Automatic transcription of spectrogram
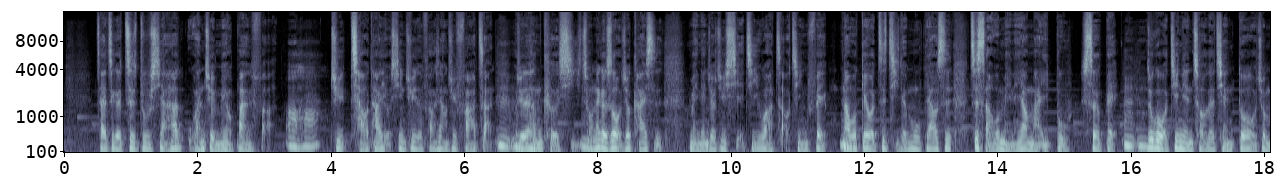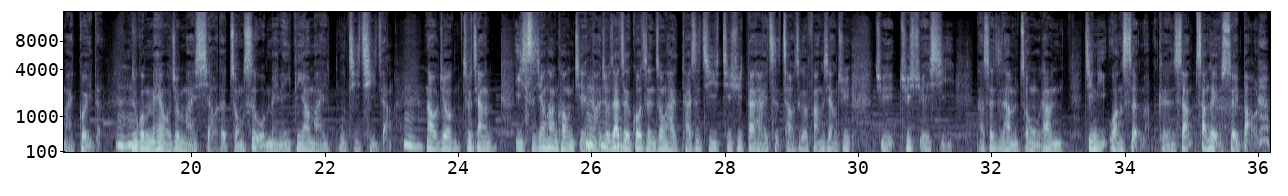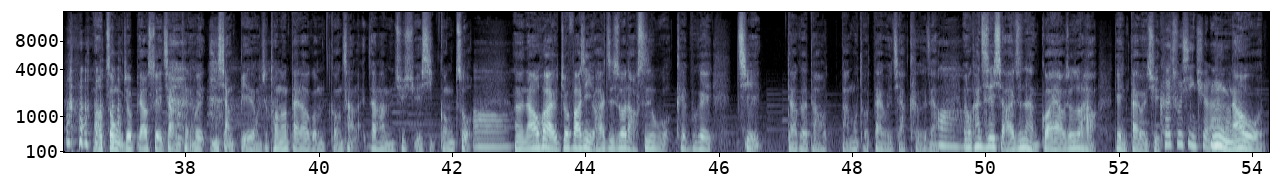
在这个制度下，他完全没有办法。嗯哼，去朝他有兴趣的方向去发展，嗯，我觉得很可惜。从那个时候我就开始每年就去写计划找经费。那我给我自己的目标是，至少我每年要买一部设备。嗯嗯，如果我今年筹的钱多，我就买贵的。嗯，如果没有，我就买小的。总是我每年一定要买一部机器这样。嗯，那我就就这样以时间换空间啊，就在这个过程中还还是继继续带孩子朝这个方向去去去学习。那甚至他们中午，他们精力旺盛嘛，可能上上课也睡饱了，然后中午就不要睡觉，你可能会影响别人，我就通通带到工工厂来，让他们去学习工作。哦，嗯，然后后来就发现有孩子说：“老师，我可以不可以借雕刻刀，把木头带回家刻？”这样，哦，因为我看这些小孩真的很乖啊，我就说好，给你带回去，刻出兴趣来。嗯，然后我。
